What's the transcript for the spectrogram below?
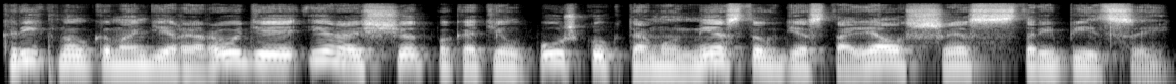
крикнул командир орудия, и расчет покатил пушку к тому месту, где стоял шест с тряпицей.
